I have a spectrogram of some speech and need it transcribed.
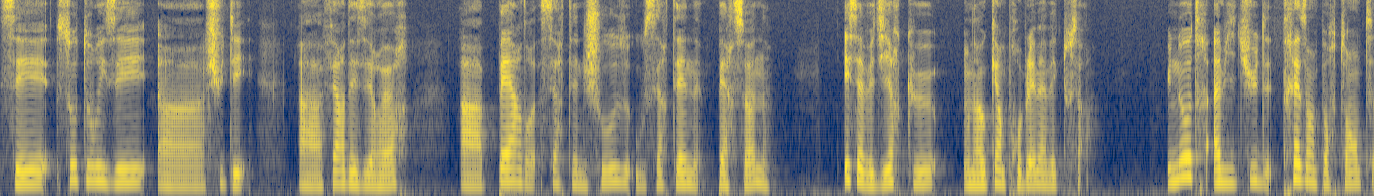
c'est s'autoriser à chuter, à faire des erreurs, à perdre certaines choses ou certaines personnes. Et ça veut dire que on n'a aucun problème avec tout ça. Une autre habitude très importante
